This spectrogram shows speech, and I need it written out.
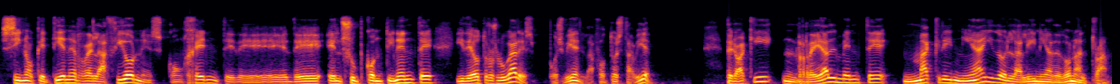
sino que tiene relaciones con gente del de, el subcontinente y de otros lugares, pues bien, la foto está bien. Pero aquí realmente Macri ni ha ido en la línea de Donald Trump.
